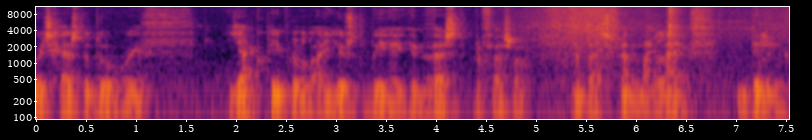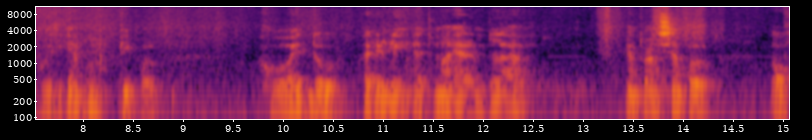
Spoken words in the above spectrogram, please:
which has to do with young people. I used to be a university professor and I spent my life dealing with young mm. people who I do really admire and love. And one sample of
